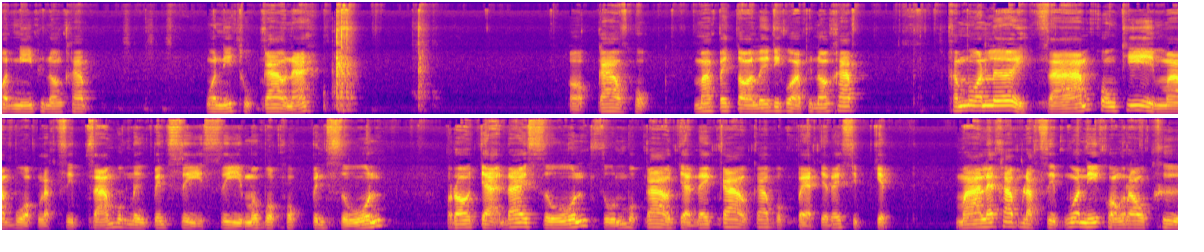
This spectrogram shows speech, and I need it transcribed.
วันนี้พี่น้องครับ วันนี้ถูกเก้านะ ออกเก้าหกมาไปต่อเลยดีกว่าพี่น้องครับคำนวณเลยสามคงที่มาบวกหลักสิบสามบวกหนึ่งเป็นสี่สี่มาบวกหกเป็นศูนย์เราจะได้ศูนย์ศูนย์บวกเก้าจะได้เก้าเก้าบวกแปดจะได้สิบเจ็ด มาแล้วครับหลักสิบงวดนี้ของเราคือ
